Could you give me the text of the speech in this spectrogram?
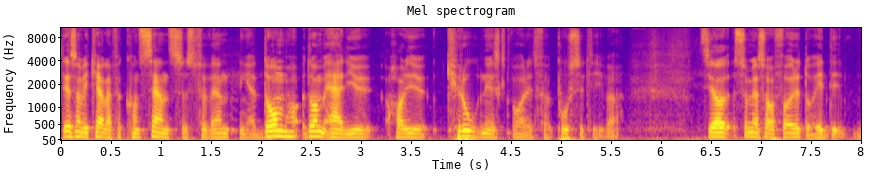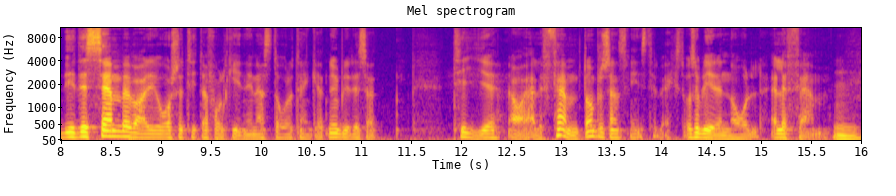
det som vi kallar för konsensusförväntningar, de, de är ju, har ju kroniskt varit för positiva. Så jag, som jag sa förut då, i, i december varje år så tittar folk in i nästa år och tänker att nu blir det så här 10 ja, eller 15 procents vinsttillväxt och så blir det 0 eller 5. Mm.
